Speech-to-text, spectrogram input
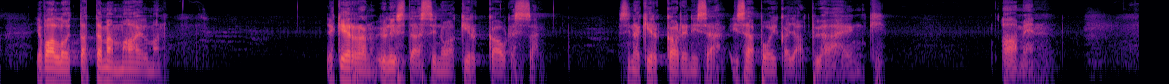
ja valloittaa tämän maailman ja kerran ylistää sinua kirkkaudessa sinä kirkkauden isä, isä, poika ja pyhä henki. Amen.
